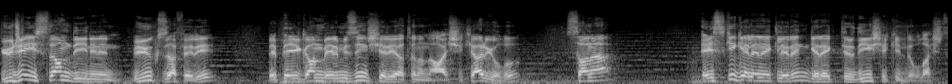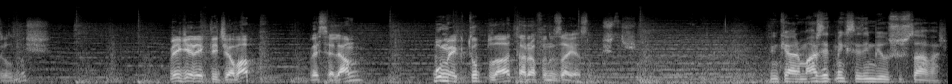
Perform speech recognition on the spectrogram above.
Yüce İslam dininin büyük zaferi ve peygamberimizin şeriatının aşikar yolu sana eski geleneklerin gerektirdiği şekilde ulaştırılmış ve gerekli cevap ve selam bu mektupla tarafınıza yazılmıştır. Hünkârım arz etmek istediğim bir husus daha var.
